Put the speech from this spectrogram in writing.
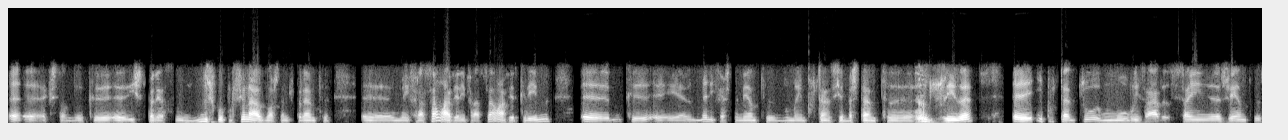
a questão de que isto parece desproporcionado. Nós estamos perante uh, uma infração, a haver infração, a haver crime, uh, que é manifestamente de uma importância bastante reduzida eh, e, portanto, mobilizar 100 agentes,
